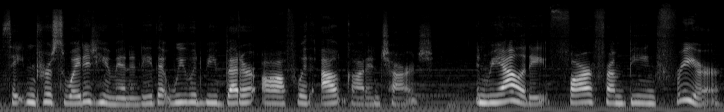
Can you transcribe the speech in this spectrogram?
Satan persuaded humanity that we would be better off without God in charge. In reality, far from being freer,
